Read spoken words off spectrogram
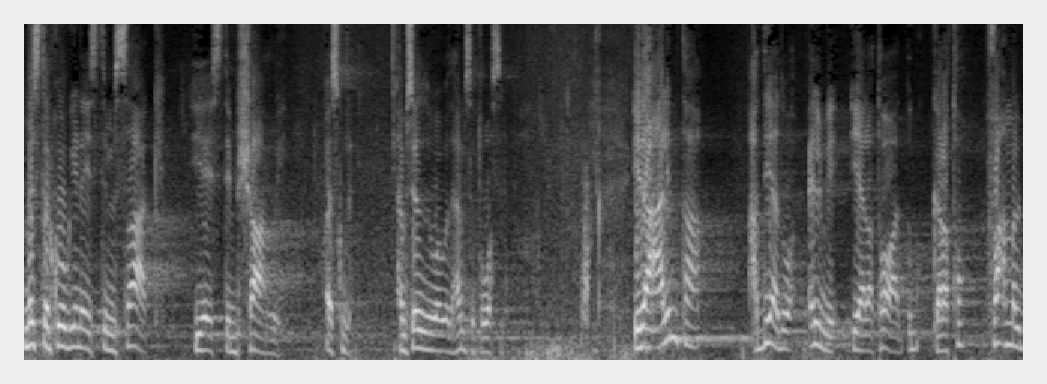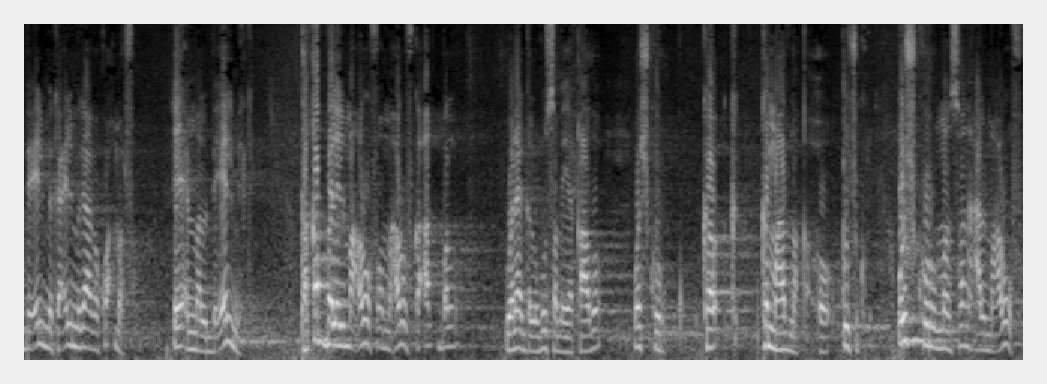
Masterkoogiina istimsaak iyo istibshaar wey waa isku mid. Hamsadoodu waa wada hamsatu wasl idaa calimta haddii aad cilmi yeelato aad garato facmal bicilmika cilmigaaga ku camalfa icmal bicilmik taqabal ilmacruuf oo macruufka aqbal wanaagga lagu sameeye qaado washkur ka mahadnaqa oo ku shukr ushkur man sanaca almacruuf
